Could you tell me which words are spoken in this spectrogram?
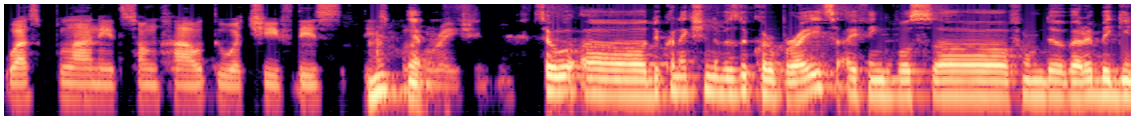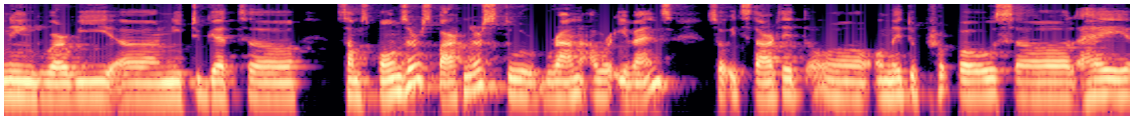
was planned somehow to achieve this this mm-hmm. collaboration? Yeah. So uh, the connection with the corporates, I think, was uh, from the very beginning where we uh, need to get uh, some sponsors, partners to run our events. So it started uh, only to propose, uh, hey,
